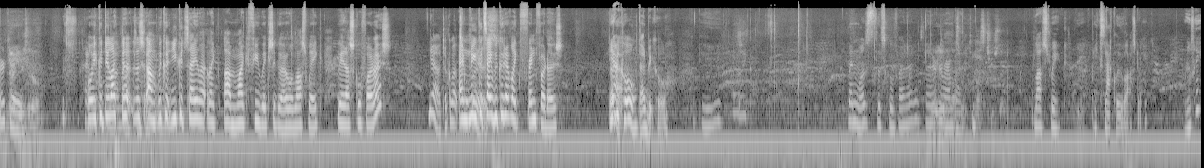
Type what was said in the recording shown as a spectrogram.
No Okay. news at all. Or you could do like not the this, um we could you could say like, like um like a few weeks ago or last week we had our school photos Yeah, talk about and school you could say we could have like friend photos. That'd Yeah, be cool. That'd be cool. When was the school photos? I don't yeah, remember. last week, last Tuesday. Last week. Exactly last week. Really?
